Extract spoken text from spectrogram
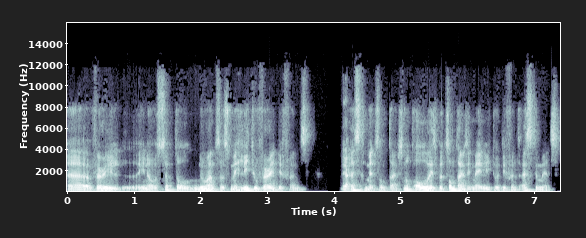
uh, very you know subtle nuances may lead to very different yeah. estimates sometimes. Not always but sometimes it may lead to different estimates.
